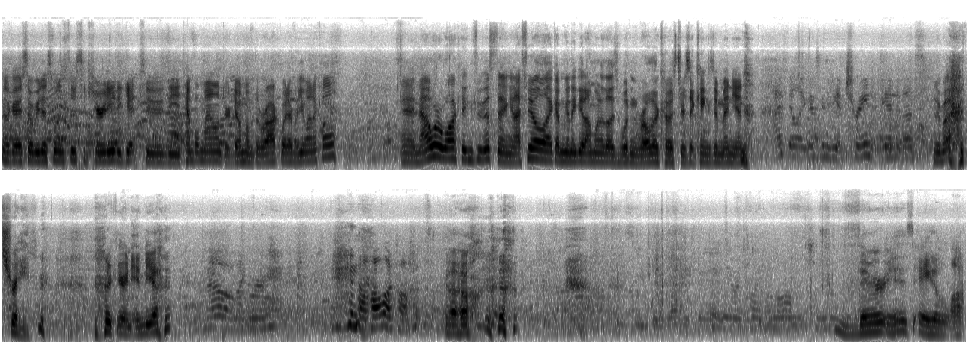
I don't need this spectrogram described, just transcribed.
Okay, so we just went through security to get to the Temple Mount or Dome of the Rock, whatever you want to call it. And now we're walking through this thing, and I feel like I'm gonna get on one of those wooden roller coasters at King's Dominion. I feel like there's gonna be a train at the end of this. a train. like you're in India. No, like we're in the Holocaust. Oh. there is a lot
